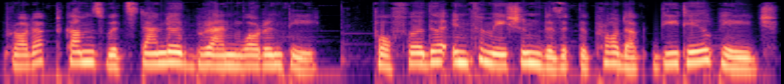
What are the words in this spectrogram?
Product comes with standard brand warranty. For further information visit the product detail page.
